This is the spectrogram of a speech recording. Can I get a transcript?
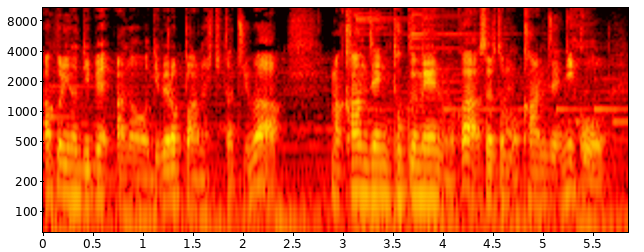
アプリのディベあのディベロッパーの人たちは、まあ、完全に匿名なのか、それとも完全にこう、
